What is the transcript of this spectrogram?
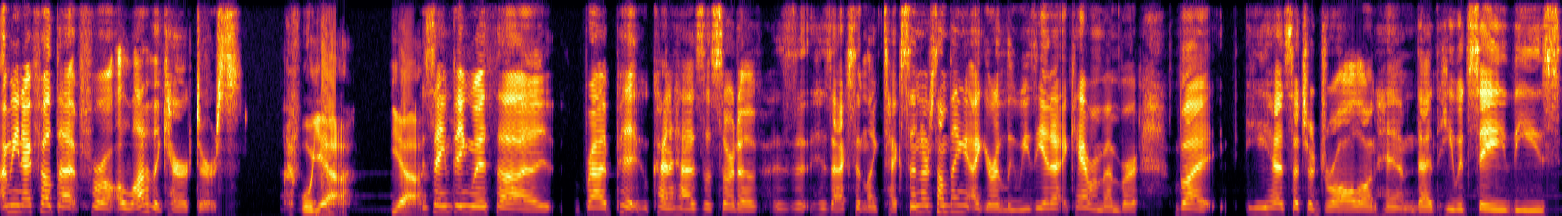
I mean, I felt that for a lot of the characters. Well, yeah, yeah, The same thing with uh, Brad Pitt, who kind of has a sort of is it his accent like Texan or something, or Louisiana. I can't remember, but he had such a drawl on him that he would say these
